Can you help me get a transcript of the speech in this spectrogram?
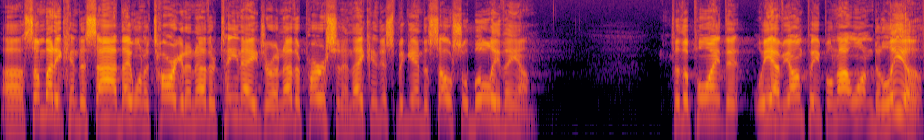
uh, somebody can decide they want to target another teenager or another person, and they can just begin to social bully them to the point that we have young people not wanting to live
